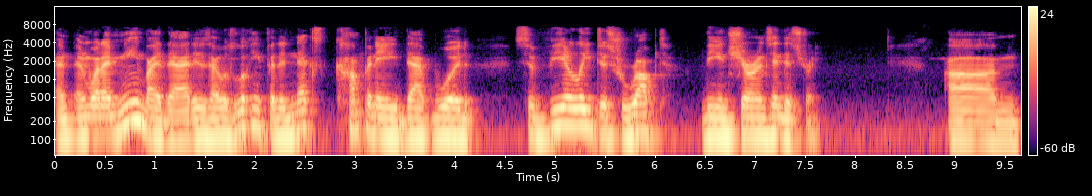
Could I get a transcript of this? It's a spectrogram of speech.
and and what I mean by that is I was looking for the next company that would severely disrupt the insurance industry. Um,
